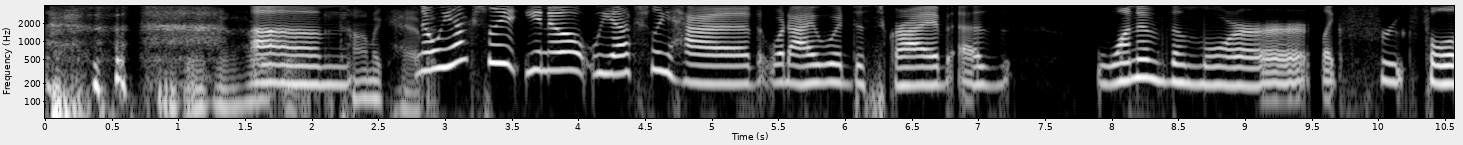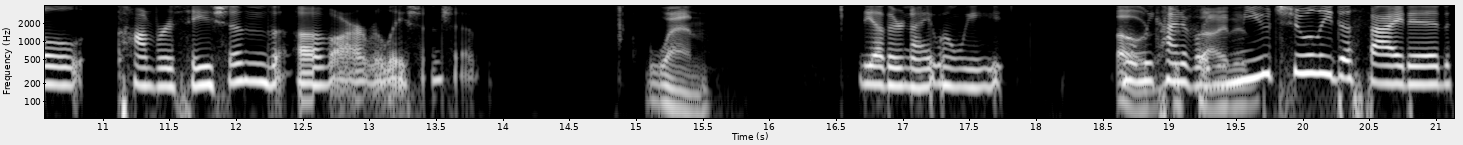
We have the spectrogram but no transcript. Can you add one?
Like, uh, Um, Atomic Habits. no, we actually, you know, we actually had what I would describe as one of the more like fruitful conversations of our relationship. when The other night when we oh when we kind of like mutually decided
